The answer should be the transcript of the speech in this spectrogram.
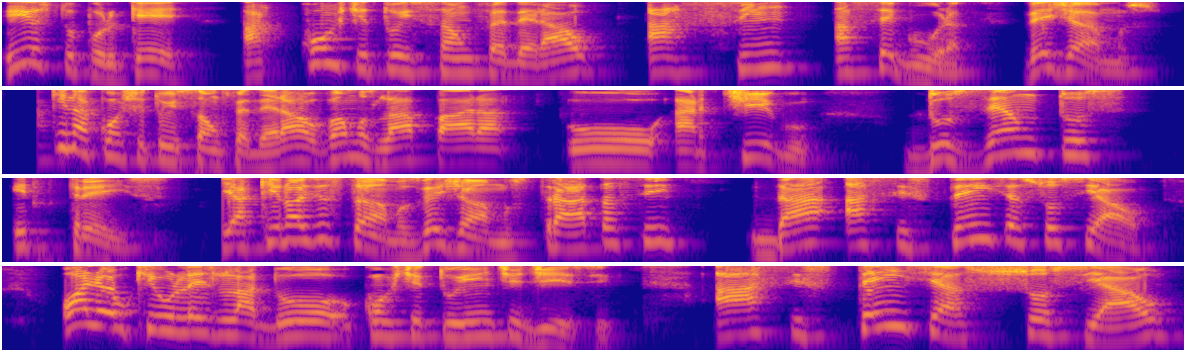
Isto porque a Constituição Federal assim assegura. Vejamos, aqui na Constituição Federal, vamos lá para o artigo 203. E aqui nós estamos, vejamos, trata-se da assistência social. Olha o que o legislador constituinte disse. A assistência social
